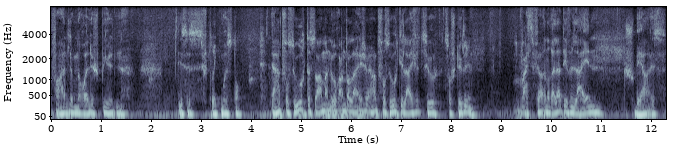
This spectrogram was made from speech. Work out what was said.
Verhandlung eine Rolle spielten. Dieses Strickmuster. Er hat versucht, das sah man auch an der Leiche, er hat versucht, die Leiche zu zerstückeln was für einen relativen Laien schwer ist.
